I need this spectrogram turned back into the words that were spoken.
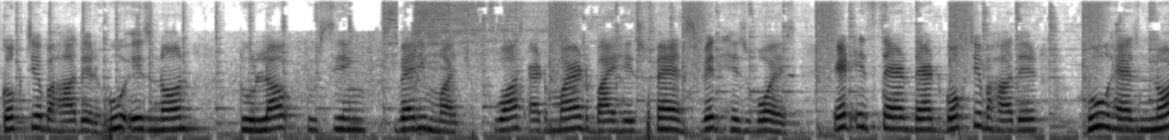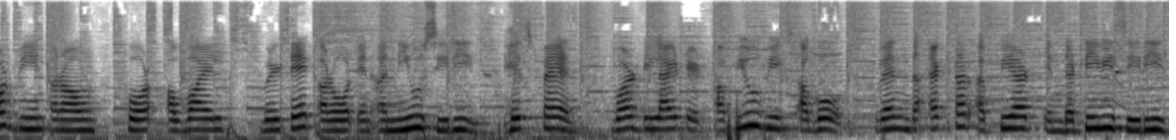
Gökçe Bahadır, who is known to love to sing very much, was admired by his fans with his voice. It is said that Gökçe Bahadır, who has not been around for a while, will take a role in a new series. His fans were delighted a few weeks ago when the actor appeared in the TV series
